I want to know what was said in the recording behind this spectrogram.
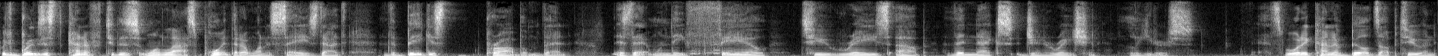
Which brings us kind of to this one last point that I want to say is that the biggest problem then is that when they fail to raise up the next generation leaders that's what it kind of builds up to. And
